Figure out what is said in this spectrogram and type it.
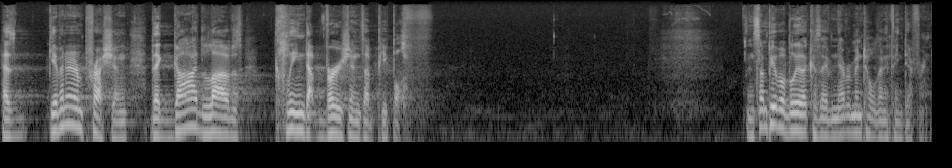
has given an impression that God loves cleaned up versions of people. And some people believe that because they've never been told anything different.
